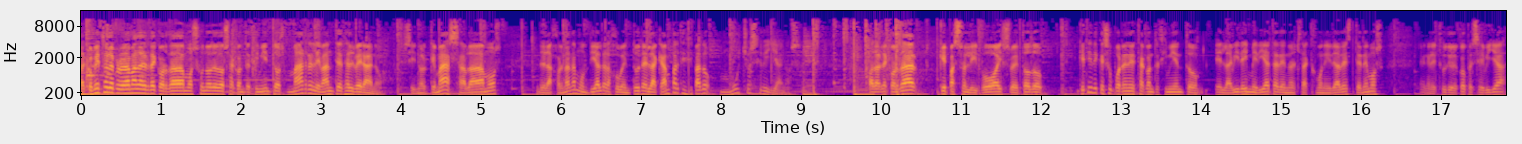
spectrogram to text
Al comienzo del programa les recordábamos uno de los acontecimientos más relevantes del verano, sino el que más hablábamos de la Jornada Mundial de la Juventud en la que han participado muchos sevillanos. Para recordar qué pasó en Lisboa y sobre todo qué tiene que suponer este acontecimiento en la vida inmediata de nuestras comunidades, tenemos en el estudio de COPE Sevilla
